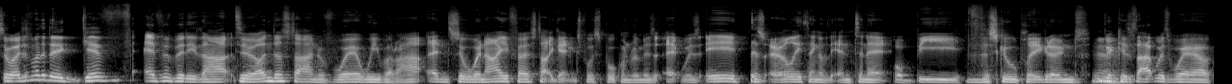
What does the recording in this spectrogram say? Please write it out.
So I just wanted to give everybody that to understand of where we were at. And so when I first started getting exposed to Pokemon Rumors, it was A, this early thing of the internet, or B, the school playground, because that was where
